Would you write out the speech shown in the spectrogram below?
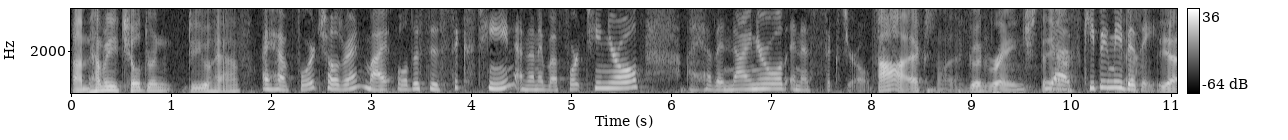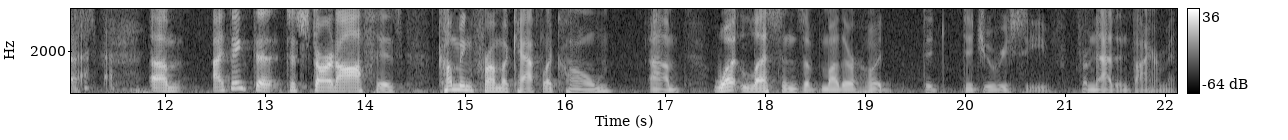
Um, how many children do you have? I have four children. My oldest is 16, and then I have a 14 year old. I have a nine year old and a six year old. Ah, excellent. Good range there. Yes, keeping me busy. Yes. Um, I think to, to start off is coming from a Catholic home, um, what lessons of motherhood did, did you receive from that environment?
